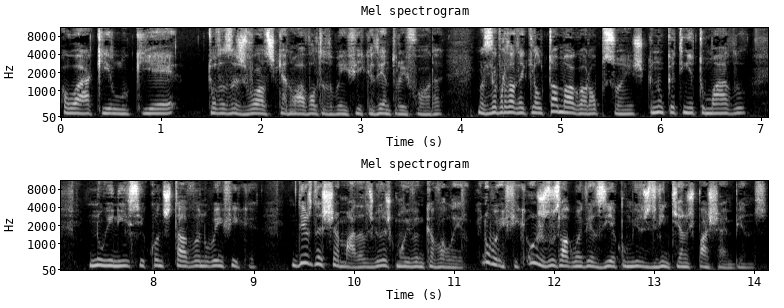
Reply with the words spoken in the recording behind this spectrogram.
ou àquilo que é todas as vozes que andam à volta do Benfica, dentro e fora, mas a verdade é que ele toma agora opções que nunca tinha tomado no início, quando estava no Benfica. Desde a chamada dos jogadores como o Ivan Cavaleiro. no Benfica, o Jesus alguma vez ia com miúdos de 20 anos para a Champions.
